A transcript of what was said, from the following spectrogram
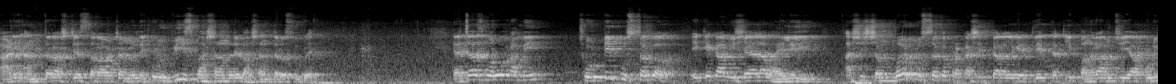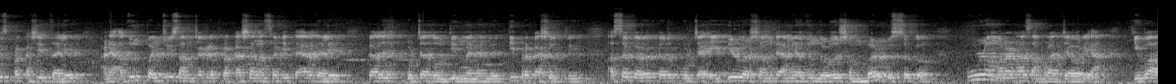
आणि आंतरराष्ट्रीय स्तरावरच्या मिळून एकूण वीस भाषांमध्ये भाषांतरं सुरू आहेत. याच्याच बरोबर आम्ही छोटी पुस्तकं एकेका विषयाला वाहिलेली अशी शंभर पुस्तकं प्रकाशित करायला घेतली त्यातली पंधरा आमची यापूर्वीच प्रकाशित झाली आणि अजून पंचवीस आमच्याकडे प्रकाशनासाठी तयार झाले कदाचित पुढच्या दोन तीन महिन्यांमध्ये ती प्रकाशित होतील. असं करत करत पुढच्या एक दीड वर्षामध्ये आम्ही अजून जवळजवळ शंभर पुस्तकं पूर्ण मराठा साम्राज्यावर या किंवा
